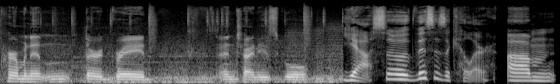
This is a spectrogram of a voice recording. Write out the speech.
permanent third grade and Chinese school. Yeah, so this is a killer. Um,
